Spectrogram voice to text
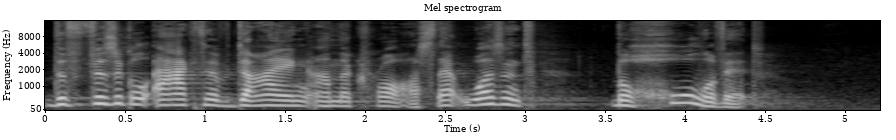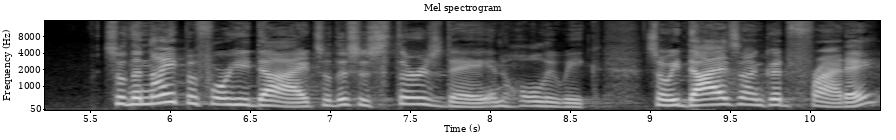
the physical act of dying on the cross, that wasn't the whole of it. So, the night before he died, so this is Thursday in Holy Week. So, he dies on Good Friday.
